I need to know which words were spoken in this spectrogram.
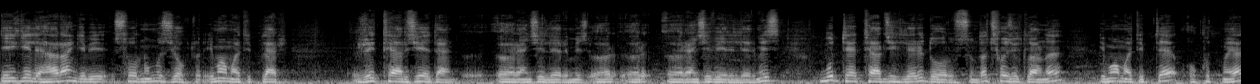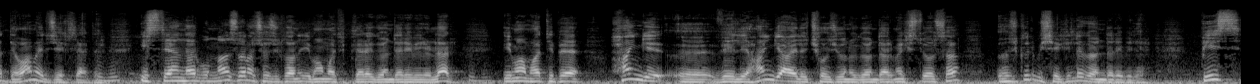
ilgili herhangi bir sorunumuz yoktur. İmam hatipleri tercih eden öğrencilerimiz, öğ- öğ- öğrenci velilerimiz bu te- tercihleri doğrultusunda çocuklarını İmam Hatip'te okutmaya devam edeceklerdir. İsteyenler bundan sonra çocuklarını İmam Hatiplere gönderebilirler. İmam Hatip'e hangi e, veli, hangi aile çocuğunu göndermek istiyorsa özgür bir şekilde gönderebilir. Biz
